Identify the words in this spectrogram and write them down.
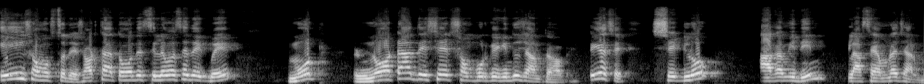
এই সমস্ত দেশ। অর্থাৎ তোমাদের সিলেবাসে দেখবে মোট নটা দেশের সম্পর্কে কিন্তু জানতে হবে, ঠিক আছে? সেগুলো আগামী দিন ক্লাসে আমরা জানব।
